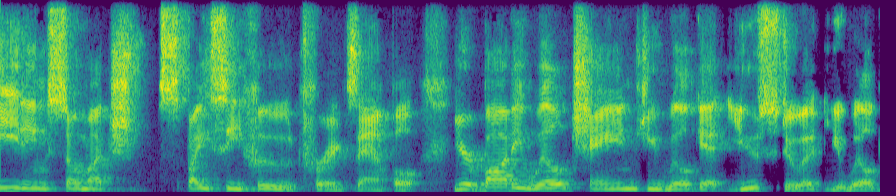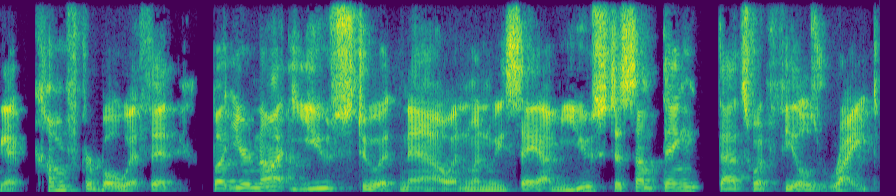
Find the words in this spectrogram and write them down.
eating so much spicy food, for example. Your body will change. You will get used to it. You will get comfortable with it, but you're not used to it now. And when we say I'm used to something, that's what feels right.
